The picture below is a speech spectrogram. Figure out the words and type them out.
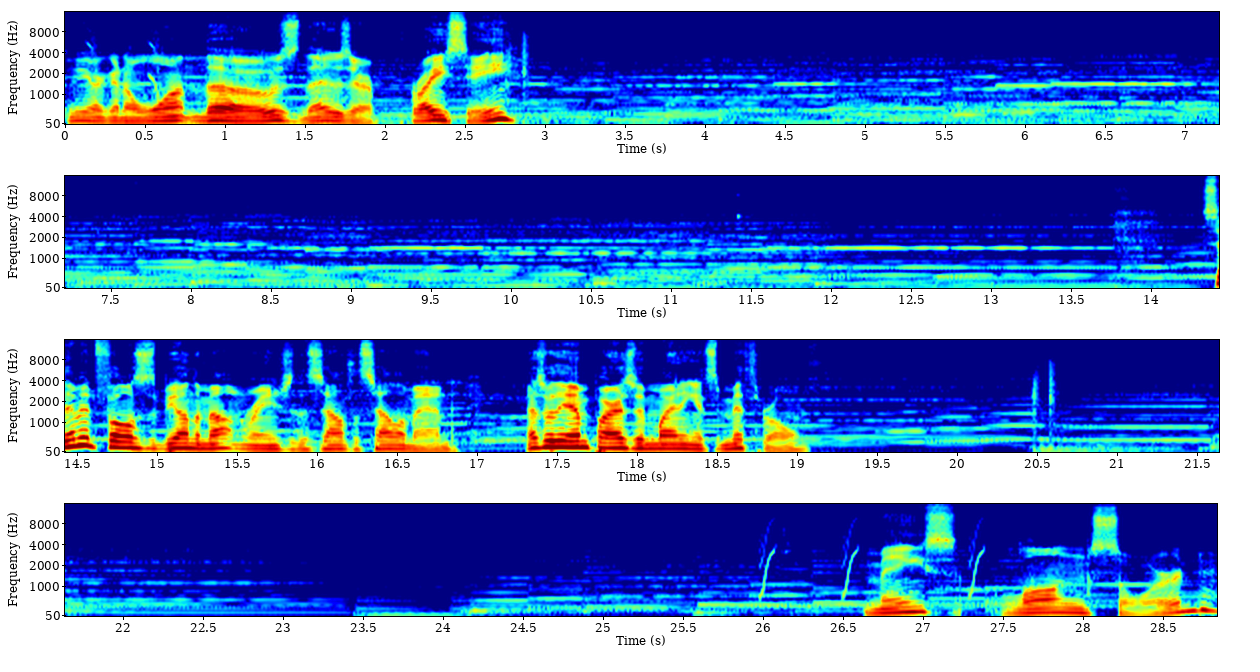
We are going to want those. Those are pricey. Semitt Falls is beyond the mountain range to the south of Salamand. That's where the Empire's been mining its mithril. Mace, longsword.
